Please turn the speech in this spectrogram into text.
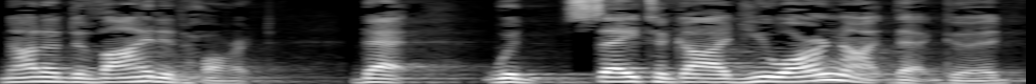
Not a divided heart that would say to God, You are not that good.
